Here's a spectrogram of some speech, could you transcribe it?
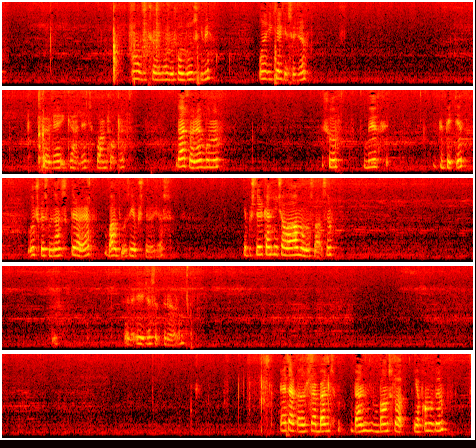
aldık şöyle görmüş olduğunuz gibi. Bunu ikiye keseceğim. Şöyle iki adet bant oldu. Daha sonra bunu şu büyük pipetin uç kısmından sıktırarak bantımızı yapıştıracağız. Yapıştırırken hiç hava almaması lazım. Şöyle iyice sıktırıyorum. Evet arkadaşlar ben ben bantla yapamadım.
